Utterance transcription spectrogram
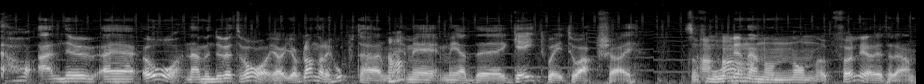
Ja, äh, nu... Åh, eh, oh, nej men du vet vad? Jag, jag blandar ihop det här med, med, med eh, Gateway to Upshy. Som Aha. förmodligen är någon, någon uppföljare till den.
